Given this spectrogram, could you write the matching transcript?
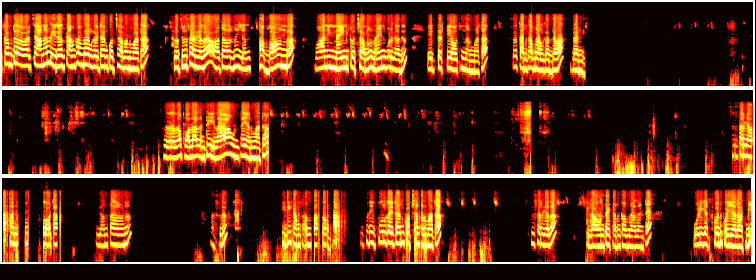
Welcome to our channel ఈ రోజు కనకాంబరాలు కొయ్యడానికి వచ్చాను అనమాట సో చూసారు కదా వాతావరణం ఎంత బాగుందో. మార్నింగ్ నైన్కి వచ్చాను. నైన్ కూడా కాదు ఎయిట్ థర్టీ అవుతుంది అనమాట సో కనకాంబరాలు కొద్దామా రండి. కదా పొలాలంటే ఇలా ఉంటాయి అన్నమాట చూసారు కదా కోట ఇదంతాను అసలు ఇది కనకాంబర తోట. ఇప్పుడు ఈ పూలు కట్టడానికి వచ్చాను అనమాట చూసారు కదా? ఇలా ఉంటాయి కనకాంబరాలంటే. ఒడి కట్టుకొని కొయ్యాలి వాటిని.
